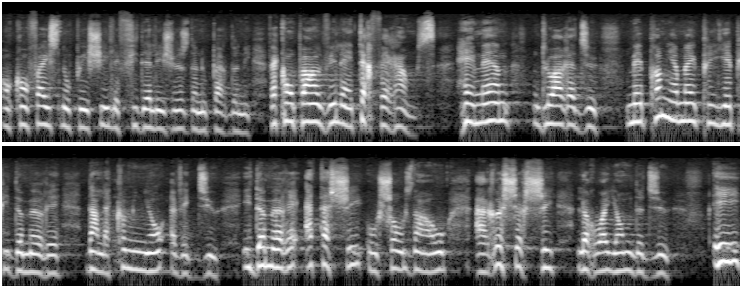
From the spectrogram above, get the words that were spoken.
on confesse nos péchés, le fidèle et juste de nous pardonner. Fait qu'on peut enlever l'interférence. Amen. Gloire à Dieu. Mais premièrement, il priait puis il demeurait dans la communion avec Dieu. Il demeurait attaché aux choses d'en haut, à rechercher le royaume de Dieu. Et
